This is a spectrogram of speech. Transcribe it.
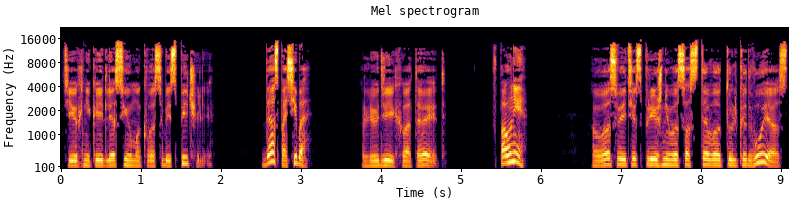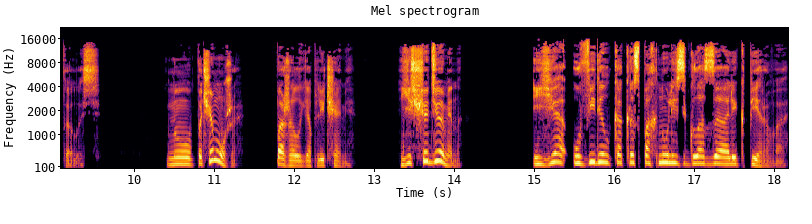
«Техникой для съемок вас обеспечили?» «Да, спасибо». «Людей хватает?» «Вполне». «Вас ведь из прежнего состава только двое осталось?» «Ну, почему же?» — пожал я плечами. «Еще Демин». И я увидел, как распахнулись глаза Олег Первого.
